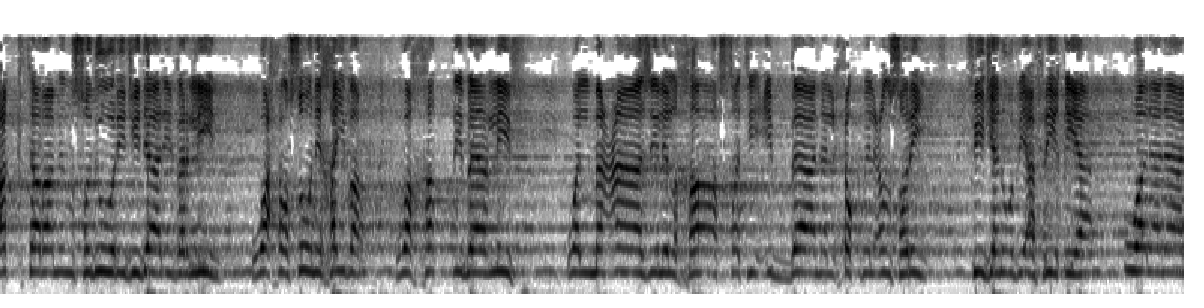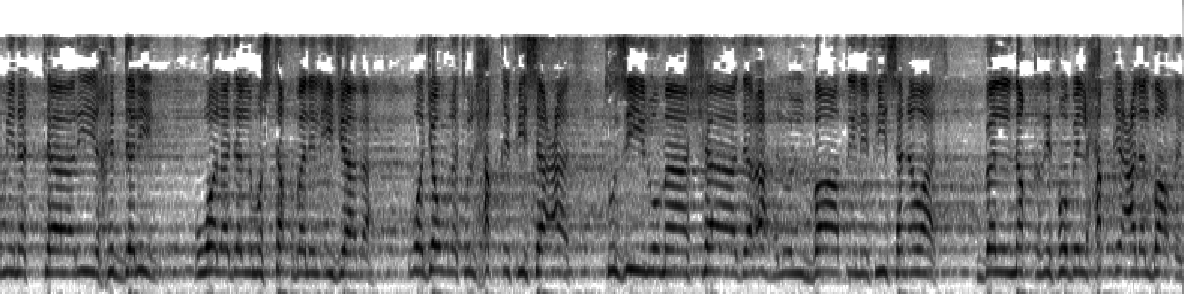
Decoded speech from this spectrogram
أكثر من صدور جدار برلين وحصون خيبر وخط بارليف والمعازل الخاصة إبان الحكم العنصري في جنوب أفريقيا ولنا من التاريخ الدليل ولدى المستقبل الإجابة وجولة الحق في ساعات تزيل ما شاد أهل الباطل في سنوات بل نقذف بالحق على الباطل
